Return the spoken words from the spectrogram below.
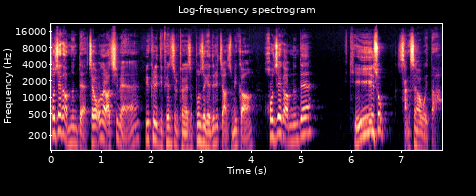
호재가 없는데 제가 오늘 아침에 위클리 디펜스를 통해서 분석해 드렸지 않습니까? 호재가 없는데 계속 상승하고 있다.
